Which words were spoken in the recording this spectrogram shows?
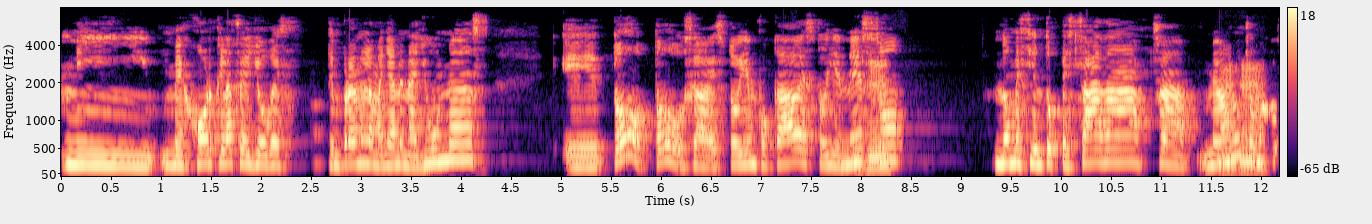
mi mejor clase de yoga es temprano en la mañana en ayunas. Eh, todo, todo. O sea, estoy enfocada, estoy en eso. No me siento pesada. O sea, me va mucho mejor.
